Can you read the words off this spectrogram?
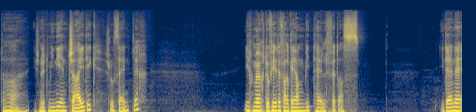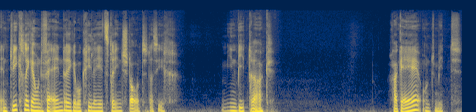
da ist nicht meine Entscheidung schlussendlich. Ich möchte auf jeden Fall gerne mithelfen, dass in diesen Entwicklungen und Veränderungen, wo Kille jetzt drin steht, dass ich meinen Beitrag kann geben und mit,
